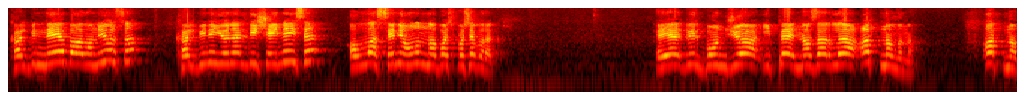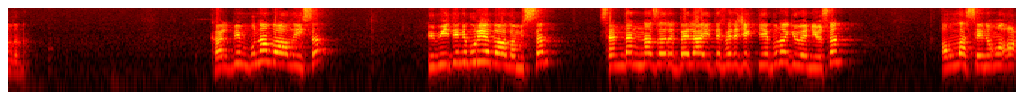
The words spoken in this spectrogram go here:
kalbin neye bağlanıyorsa, kalbinin yöneldiği şey neyse, Allah seni onunla baş başa bırakır. Eğer bir boncuğa, ipe, nazarlığa, at nalına, at nalına, kalbin buna bağlıysa, ümidini buraya bağlamışsan, senden nazarı, belayı def edecek diye buna güveniyorsan, Allah seni o,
